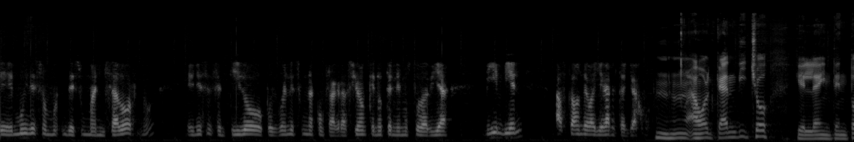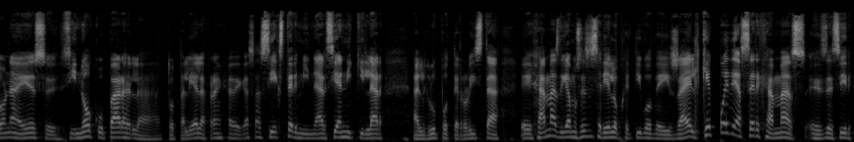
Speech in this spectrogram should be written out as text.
eh, muy deshumanizador, ¿no? En ese sentido, pues bueno, es una conflagración que no tenemos todavía bien, bien hasta dónde va a llegar Netanyahu. Ahora que han dicho que la intentona es, eh, si no ocupar la totalidad de la franja de Gaza, sí exterminar, sí aniquilar al grupo terrorista eh, Hamas, digamos, ese sería el objetivo de Israel. ¿Qué puede hacer Hamas? Es decir,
